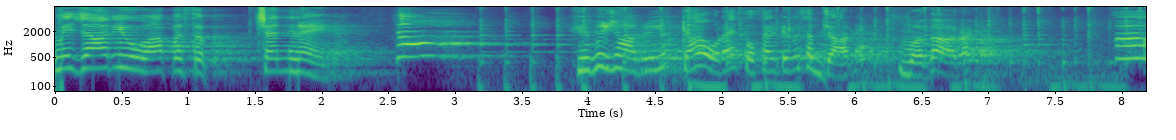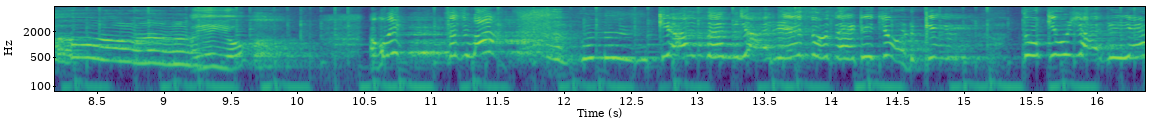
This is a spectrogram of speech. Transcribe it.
मैं जा रही हूँ वापस अब चेन्नई। हाँ, ये भी जा रही है? क्या हो रहा है? सोसाइटी में सब जा रहे हैं? मज़ा आ रहा है। अगो सच बात क्या सब जा रहे हैं सोसाइटी छोड़ के? तू क्यों जा रही है?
